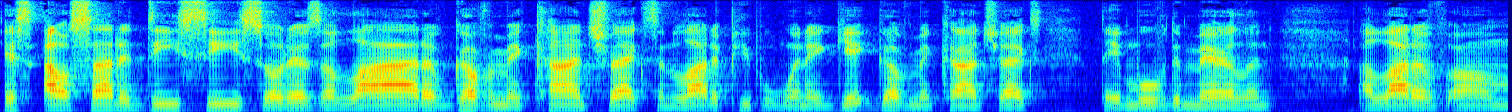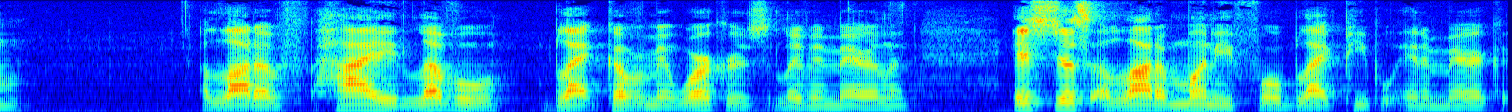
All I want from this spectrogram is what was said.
It's outside of DC, so there's a lot of government contracts and a lot of people when they get government contracts, they move to Maryland. A lot of um a lot of high level black government workers live in Maryland. It's just a lot of money for black people in America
